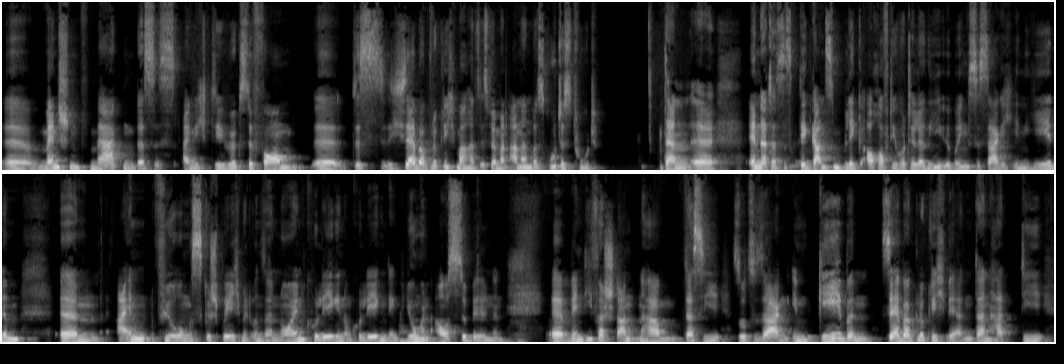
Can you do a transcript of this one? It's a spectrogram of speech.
äh, Menschen merken, dass es eigentlich die höchste Form äh, des sich selber glücklich machens ist, wenn man anderen was Gutes tut, dann äh, ändert das den ganzen Blick, auch auf die Hotellerie übrigens. Das sage ich in jedem ähm, Einführungsgespräch mit unseren neuen Kolleginnen und Kollegen, den jungen Auszubildenden. Äh, wenn die verstanden haben, dass sie sozusagen im Geben selber glücklich werden, dann hat die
